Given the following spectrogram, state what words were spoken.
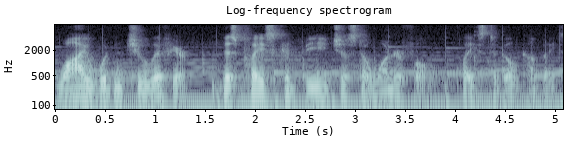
why wouldn't you live here? This place could be just a wonderful place to build companies.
